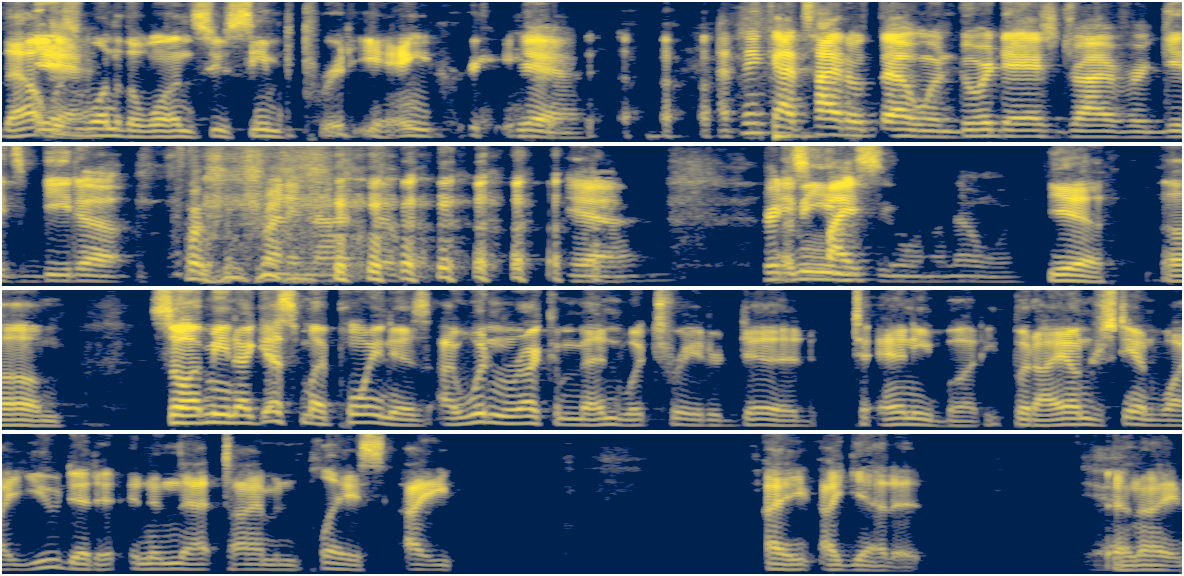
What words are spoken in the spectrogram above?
that yeah. was one of the ones who seemed pretty angry. Yeah, I think I titled that one "DoorDash driver gets beat up for running nine." yeah, pretty I mean, spicy one on that one. Yeah. Um. So I mean, I guess my point is, I wouldn't recommend what Trader did to anybody, but I understand why you did it, and in that time and place, I, I, I get it, yeah. and I,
